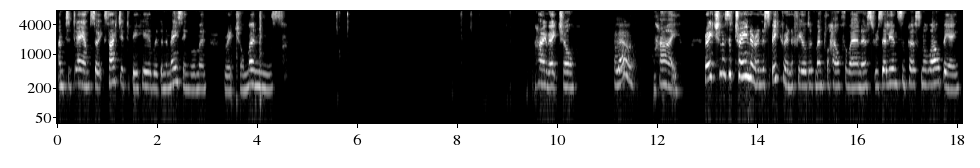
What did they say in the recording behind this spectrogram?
And today I'm so excited to be here with an amazing woman, Rachel Munns. Hi, Rachel. Hello. Hi. Rachel is a trainer and a speaker in the field of mental health awareness, resilience, and personal well-being.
